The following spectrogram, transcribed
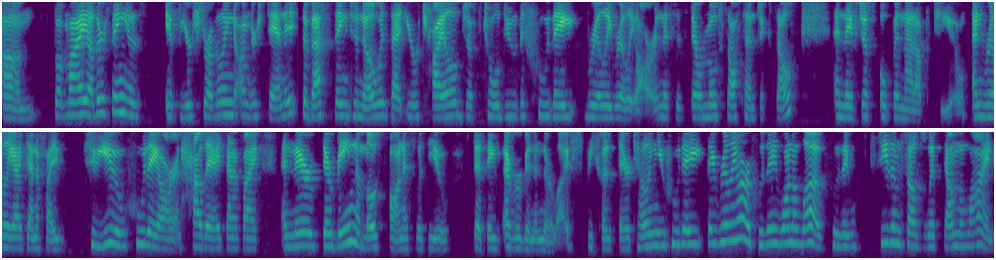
Um, but my other thing is if you're struggling to understand it, the best thing to know is that your child just told you who they really, really are. And this is their most authentic self. And they've just opened that up to you and really identified to you who they are and how they identify. And they're they're being the most honest with you that they've ever been in their life because they're telling you who they they really are, who they want to love, who they see themselves with down the line.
